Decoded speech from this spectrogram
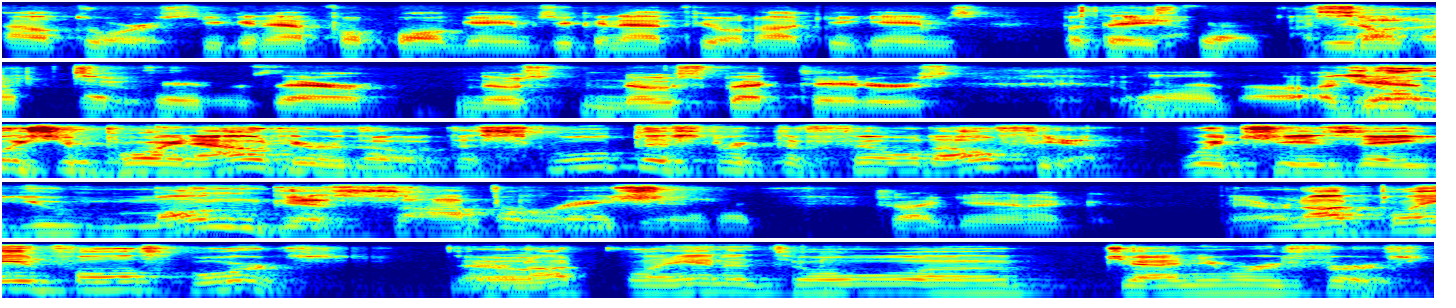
outdoors. You can have football games, you can have field hockey games, but they Yeah, said we don't want that too. spectators there. No no spectators. And uh, you know, we should point out here, though, the school district of Philadelphia, which is a humongous operation. gigantic, gigantic. They're not playing fall sports. They're No. not playing until uh, January 1st.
